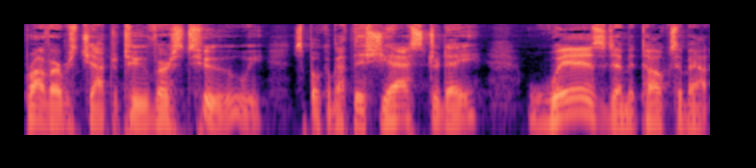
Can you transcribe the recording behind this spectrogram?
Proverbs chapter 2, verse 2. We spoke about this yesterday. Wisdom, it talks about,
